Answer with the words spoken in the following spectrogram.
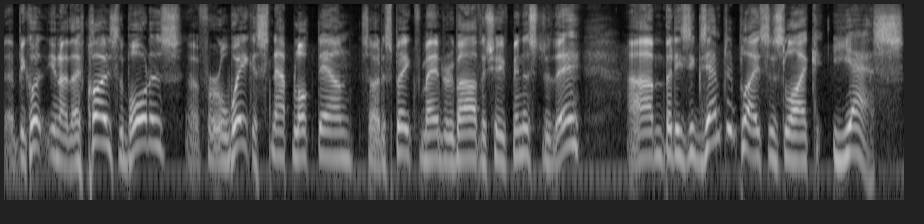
uh, because you know they've closed the borders uh, for a week, a snap lockdown, so to speak, from Andrew Barr, the chief minister there. Um, but he's exempted places like Yass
